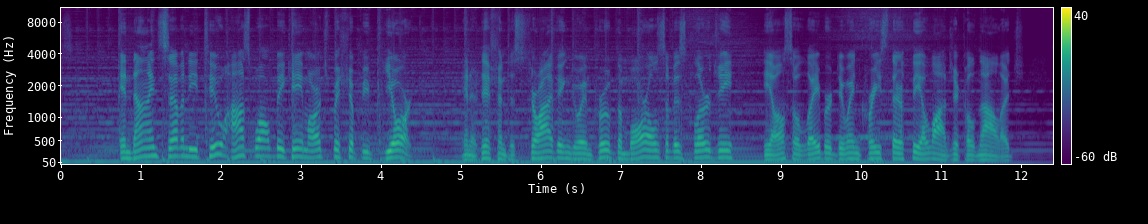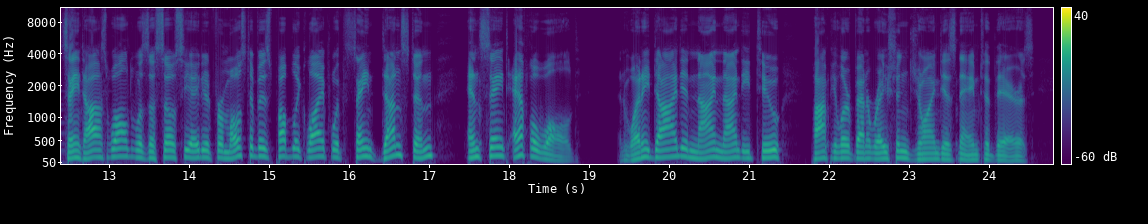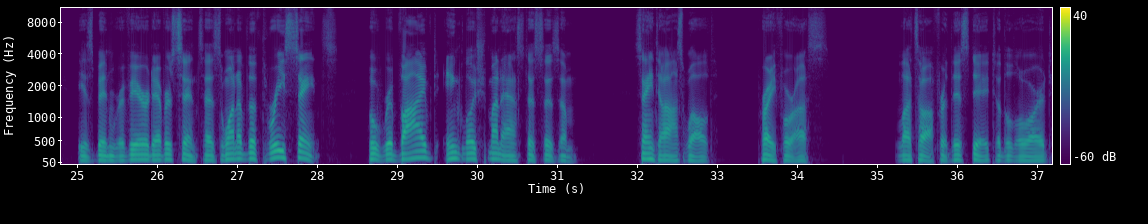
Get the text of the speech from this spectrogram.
In 972, Oswald became Archbishop of York. In addition to striving to improve the morals of his clergy, he also labored to increase their theological knowledge. St. Oswald was associated for most of his public life with St. Dunstan and St. Ethelwald, and when he died in 992, popular veneration joined his name to theirs. He has been revered ever since as one of the three saints who revived English monasticism. St. Oswald, pray for us. Let's offer this day to the Lord.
